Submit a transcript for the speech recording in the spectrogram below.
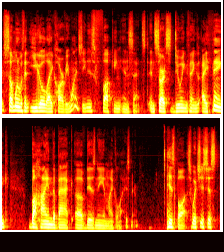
someone with an ego like Harvey Weinstein is fucking incensed and starts doing things. I think behind the back of Disney and Michael Eisner, his boss, which is just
